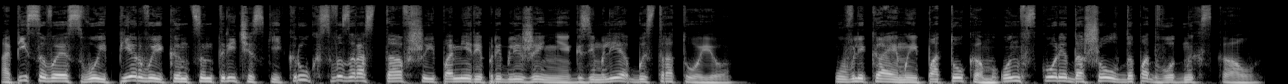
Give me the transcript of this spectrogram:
описывая свой первый концентрический круг с возраставшей по мере приближения к земле быстротою. Увлекаемый потоком, он вскоре дошел до подводных скал.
